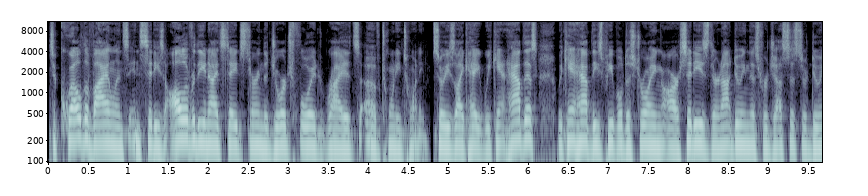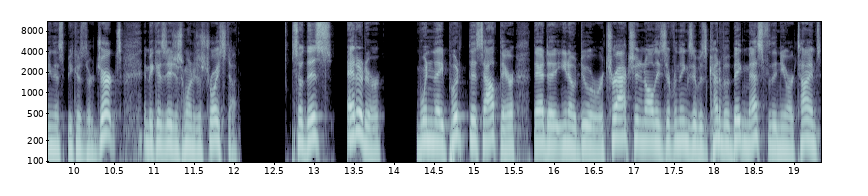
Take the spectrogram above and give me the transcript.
to quell the violence in cities all over the United States during the George Floyd riots of 2020. So he's like, hey, we can't have this. We can't have these people destroying our cities. They're not doing this for justice. They're doing this because they're jerks and because they just want to destroy stuff. So this editor when they put this out there, they had to, you know, do a retraction and all these different things. It was kind of a big mess for the New York Times.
